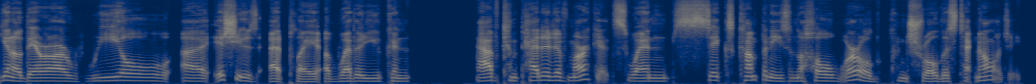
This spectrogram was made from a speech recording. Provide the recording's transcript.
you know, there are real uh, issues at play of whether you can have competitive markets when six companies in the whole world control this technology.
